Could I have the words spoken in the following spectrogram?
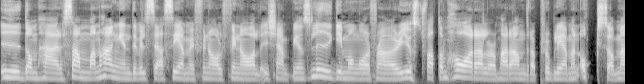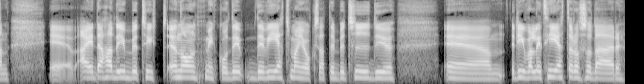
i de här sammanhangen, det vill säga semifinal, final i Champions League i många år framöver just för att de har alla de här andra problemen också. Men eh, det hade ju betytt enormt mycket och det, det, vet man ju också att det betyder ju eh, rivaliteter och sådär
